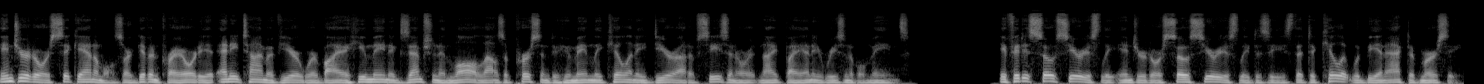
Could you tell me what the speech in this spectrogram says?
Injured or sick animals are given priority at any time of year whereby a humane exemption in law allows a person to humanely kill any deer out of season or at night by any reasonable means. If it is so seriously injured or so seriously diseased that to kill it would be an act of mercy,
